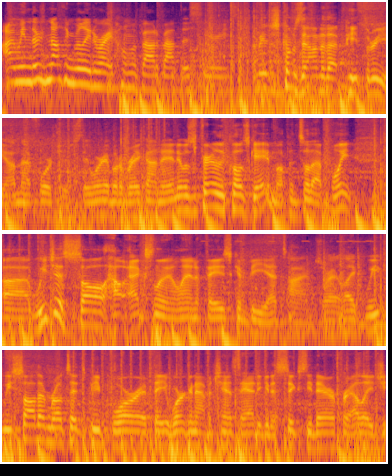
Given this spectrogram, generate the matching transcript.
I mean, there's nothing really to write home about about this series. I mean, it just comes down to that P3 on that Fortress. They weren't able to break on it, and it was a fairly close game up until that point. Uh, we just saw how excellent Atlanta FaZe can be at times, right? Like, we, we saw them rotate to P4. If they were going to have a chance, they had to get a 60 there for LAG.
